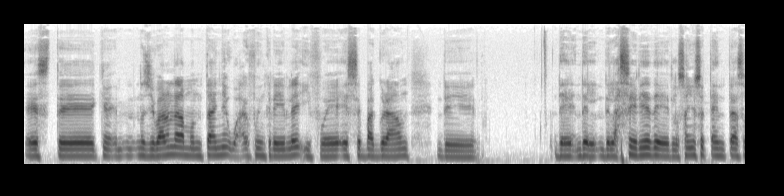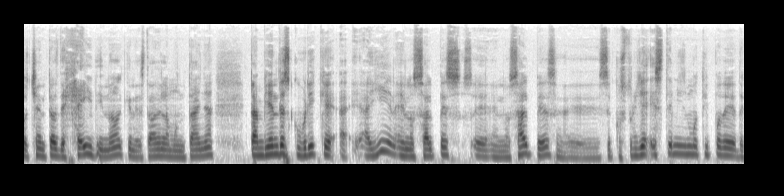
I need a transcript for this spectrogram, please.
este, que nos llevaron a la montaña, wow, fue increíble y fue ese background de de, la serie de los años 70, 80 de Heidi, ¿no? que estaban en la montaña. También descubrí que ahí en, los Alpes, eh, en los Alpes eh, se construye este mismo tipo de, de,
